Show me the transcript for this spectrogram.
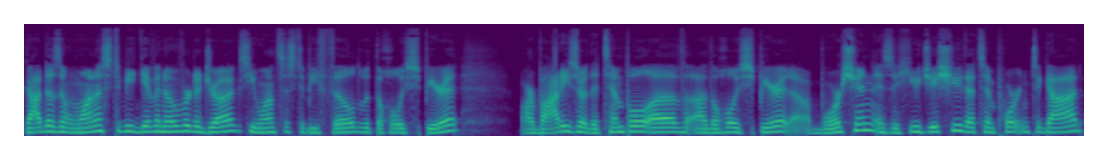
God doesn't want us to be given over to drugs. He wants us to be filled with the Holy Spirit. Our bodies are the temple of uh, the Holy Spirit. Abortion is a huge issue that's important to God.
